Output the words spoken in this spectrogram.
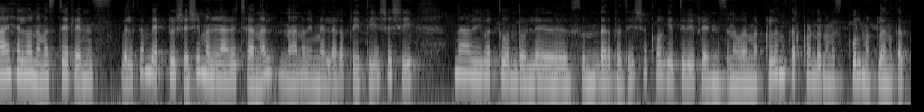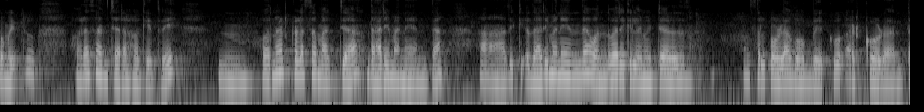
ಹಾಯ್, ಹಲೋ, ನಮಸ್ತೆ friends. Welcome back to Shashi Malenadu channel. ನಾನು ನಿಮ್ಮೆಲ್ಲರ ಪ್ರೀತಿಯ ಶಶಿ. ನಾವಿವತ್ತು ಒಂದೊಳ್ಳೆ ಸುಂದರ ಪ್ರದೇಶಕ್ಕೆ ಹೋಗಿದ್ವಿ ಫ್ರೆಂಡ್ಸ್. ನಾವು ಮಕ್ಕಳನ್ನು ಕರ್ಕೊಂಡು, ನಮ್ಮ ಸ್ಕೂಲ್ ಮಕ್ಕಳನ್ನು ಕರ್ಕೊಂಡ್ಬಿಟ್ಟು ಹೊರ ಸಂಚಾರ ಹೋಗಿದ್ವಿ. ಹೊರನಾಡು ಕಳಸ ಮಧ್ಯ ದಾರಿಮನೆ ಅಂತ. ಅದಕ್ಕೆ ಅದಕ್ಕೆ ದಾರಿಮನೆಯಿಂದ ಒಂದೂವರೆ ಕಿಲೋಮೀಟರ್ ಸ್ವಲ್ಪ ಒಳಗೆ ಹೋಗಬೇಕು, ಅಡ್ಕೋಡು ಅಂತ.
